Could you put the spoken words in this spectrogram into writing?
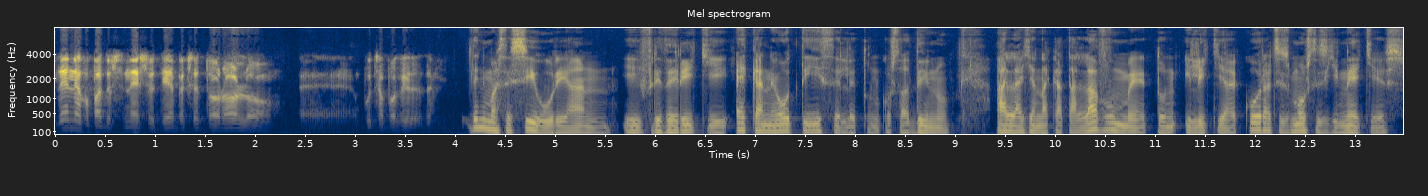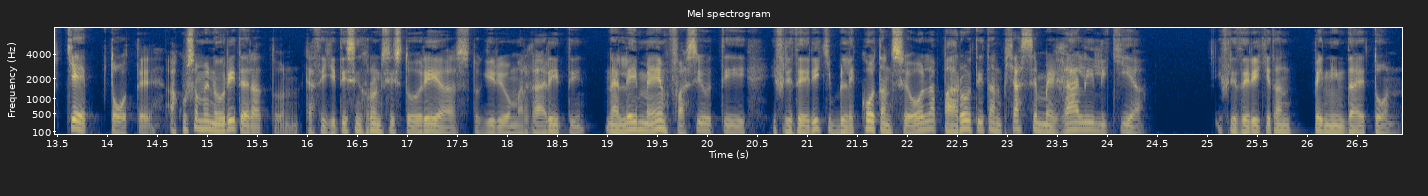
Δεν έχω πάντως την αίσθηση ότι έπαιξε το ρόλο ε, που της αποδίδεται. Δεν είμαστε σίγουροι αν η Φρυδερίκη έκανε ό,τι ήθελε τον Κωνσταντίνο, αλλά για να καταλάβουμε τον ηλικιακό ρατσισμό στις γυναίκες και τότε ακούσαμε νωρίτερα τον καθηγητή συγχρόνης ιστορίας, τον κύριο Μαργαρίτη, να λέει με έμφαση ότι η Φρυδερίκη μπλεκόταν σε όλα παρότι ήταν πια σε μεγάλη ηλικία. Η Φρυδερίκη ήταν 50 ετών.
